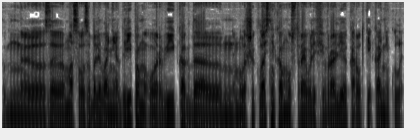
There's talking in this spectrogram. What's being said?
э, массового заболевания гриппом, ОРВИ, когда младшеклассникам устраивали в феврале короткие каникулы.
